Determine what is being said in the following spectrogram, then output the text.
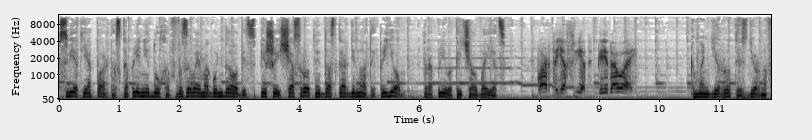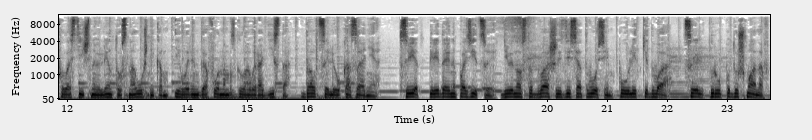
«Свет, я Парта, скопление духов, вызываем огонь гаубиц, пиши, сейчас ротный даст координаты, прием!» торопливо кричал боец. «Парта, я Свет, передавай!» Командир роты, сдернув эластичную ленту с наушником и ларингофоном с головы радиста, дал целеуказание. «Свет, передай на позицию. 92-68, по улитке 2. Цель — группа душманов.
